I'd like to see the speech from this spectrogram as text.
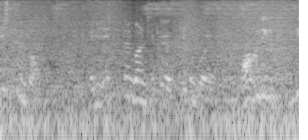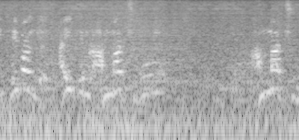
띠시 뜨는 거. 괜히 띠시 뜨는 거는 제가 스킬 뜬 거예요. 와 근데 이게, 이게 대박인 게 아이템을 안 맞추고 안 맞추고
